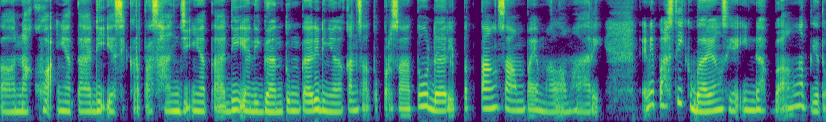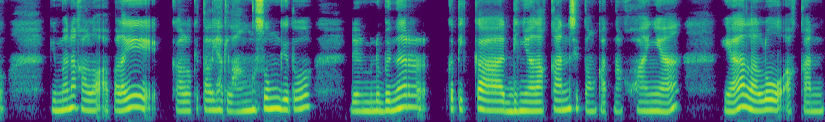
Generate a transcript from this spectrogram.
uh, nakwanya tadi ya si kertas hanjinya tadi yang digantung tadi dinyalakan satu persatu dari petang sampai malam hari. Dan ini pasti kebayang sih ya indah banget gitu. Gimana kalau apalagi kalau kita lihat langsung gitu dan bener-bener ketika dinyalakan si tongkat nakwanya ya lalu akan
